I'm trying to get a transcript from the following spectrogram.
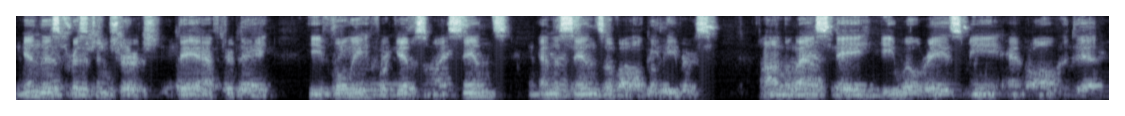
In this Christian church, day after day, he fully forgives my sins and the sins of all believers. On the last day, he will raise me and all the dead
